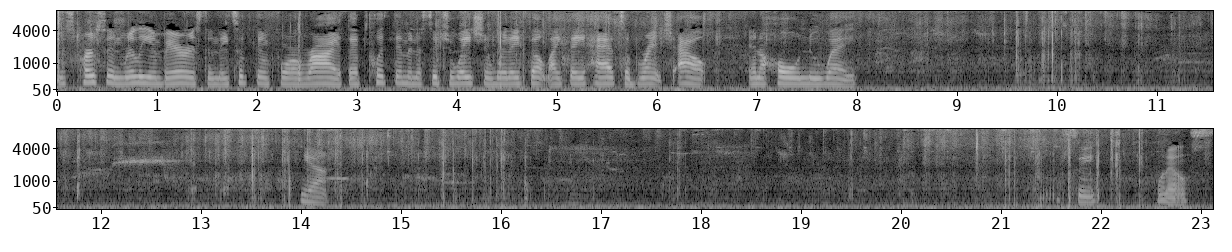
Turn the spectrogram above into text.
This person really embarrassed and they took them for a ride that put them in a situation where they felt like they had to branch out in a whole new way. Yeah. Let's see. What else?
